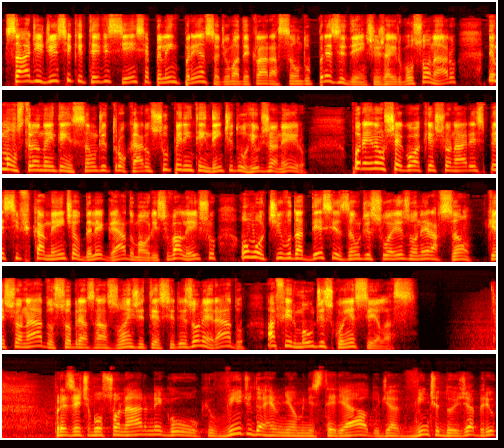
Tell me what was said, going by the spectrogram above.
Saad disse que teve ciência pela imprensa de uma declaração do presidente Jair Bolsonaro demonstrando a intenção de trocar o superintendente do Rio de Janeiro. Porém, não chegou a questionar especificamente ao delegado Maurício Valeixo o motivo da decisão de sua exoneração. Questionado sobre as razões de ter sido exonerado, afirmou desconhecê-las. O presidente Bolsonaro negou que o vídeo da reunião ministerial do dia 22 de abril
